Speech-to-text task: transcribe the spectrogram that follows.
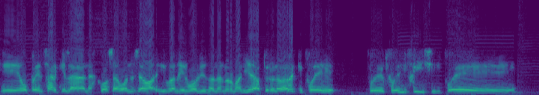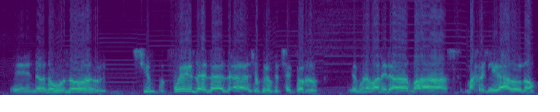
que, o pensar que las cosas, bueno, ya van a ir volviendo a la normalidad, pero la verdad que fue, fue, fue difícil, fue, eh, no, no, no, siempre fue la, yo creo que el sector de alguna manera más, más relegado, ¿no?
